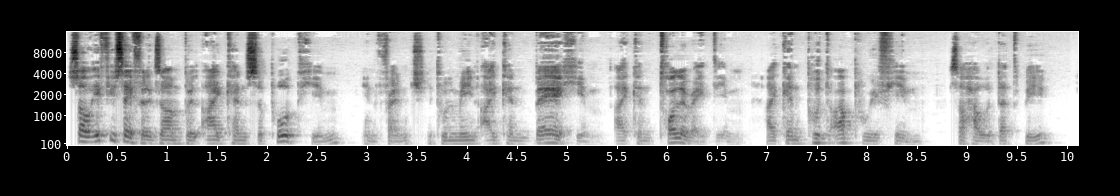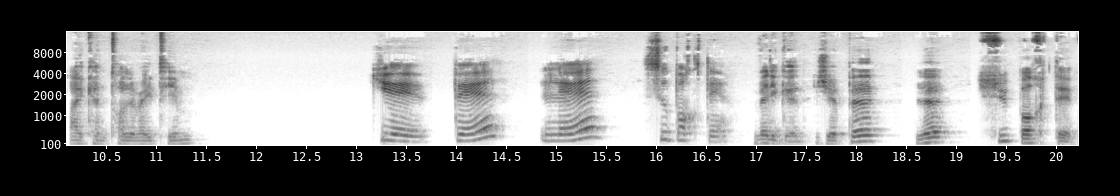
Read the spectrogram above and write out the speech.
So if you say, for example, I can support him in French, it will mean I can bear him, I can tolerate him, I can put up with him. So how would that be? I can tolerate him. Je peux le supporter. Very good. Je peux le supporter.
